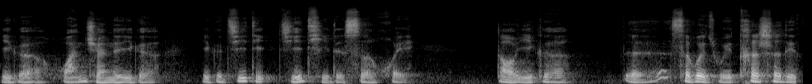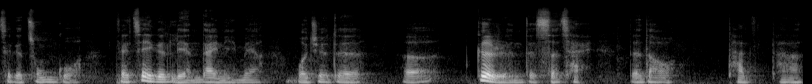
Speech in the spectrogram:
一个完全的一个一个集体集体的社会，到一个。呃，社会主义特色的这个中国，在这个年代里面，我觉得，呃，个人的色彩得到他他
